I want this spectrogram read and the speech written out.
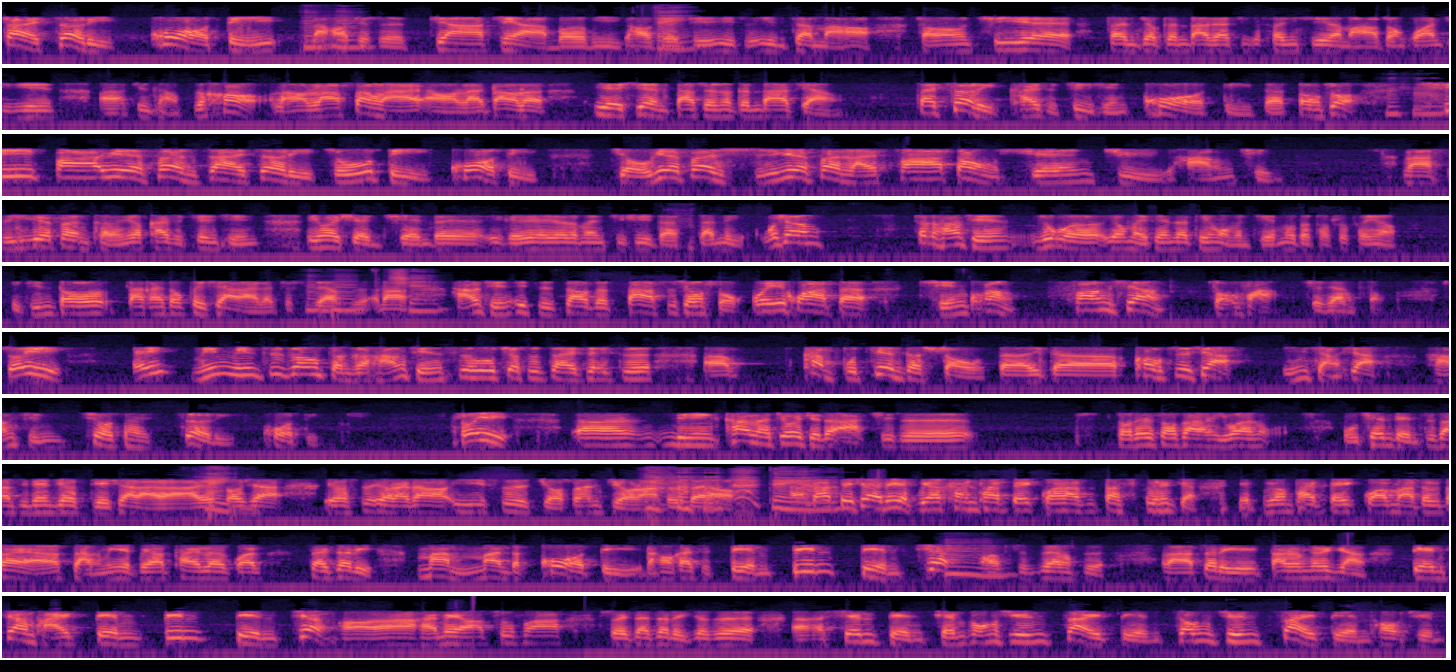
在这里。破底，然后就是加价波比，好，所以其实一直印证嘛，哈，从七月份就跟大家分析了嘛，哈，从国安基金啊进场之后，然后拉上来啊，来到了月线，大声的跟大家讲，在这里开始进行扩底的动作，七八月份在这里筑底扩底，九月份、十月份来发动选举行情。那十一月份可能又开始进行，因为选前的一个月要他们继续的整理。我想这个行情如果有每天在听我们节目的投资朋友，已经都大概都背下来了，就是这样子。那行情一直照着大师兄所规划的情况方向走法，就这样走。所以，哎，冥冥之中整个行情似乎就是在这只呃看不见的手的一个控制下、影响下。行情就在这里破底，所以呃，你看了就会觉得啊，其实昨天收上一万五千点之上，今天就跌下来了，又收下，又是又来到一四九三九了，对不对哦？对啊。那跌下来你也不要看太悲观啊，大师跟你讲，也不用太悲观嘛，对不对啊？涨你也不要太乐观，在这里慢慢的破底，然后开始点兵点将啊，是这样子。那这里大哥跟你讲。点将牌，点兵点将啊，还没有要出发，所以在这里就是呃，先点前锋军，再点中军，再点后军。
